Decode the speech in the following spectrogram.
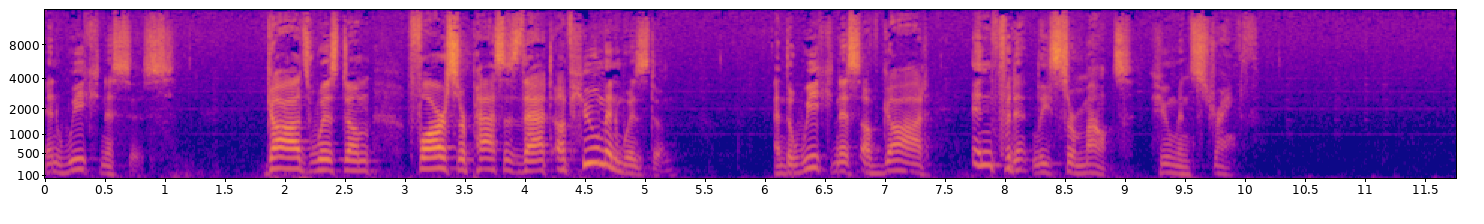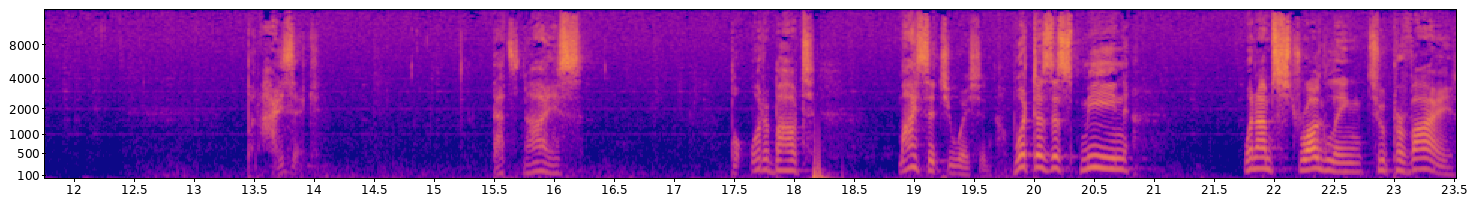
in weaknesses. God's wisdom far surpasses that of human wisdom and the weakness of God infinitely surmounts human strength. But Isaac, that's nice. But what about my situation? What does this mean when I'm struggling to provide,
